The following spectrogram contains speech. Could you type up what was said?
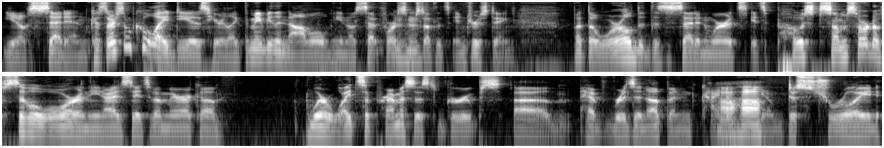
you know, set in. Because there's some cool ideas here. Like maybe the novel, you know, set forth some Mhm. stuff that's interesting. But the world that this is set in, where it's it's post some sort of civil war in the United States of America, where white supremacist groups um, have risen up and kind of Uh-huh. you know, destroyed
